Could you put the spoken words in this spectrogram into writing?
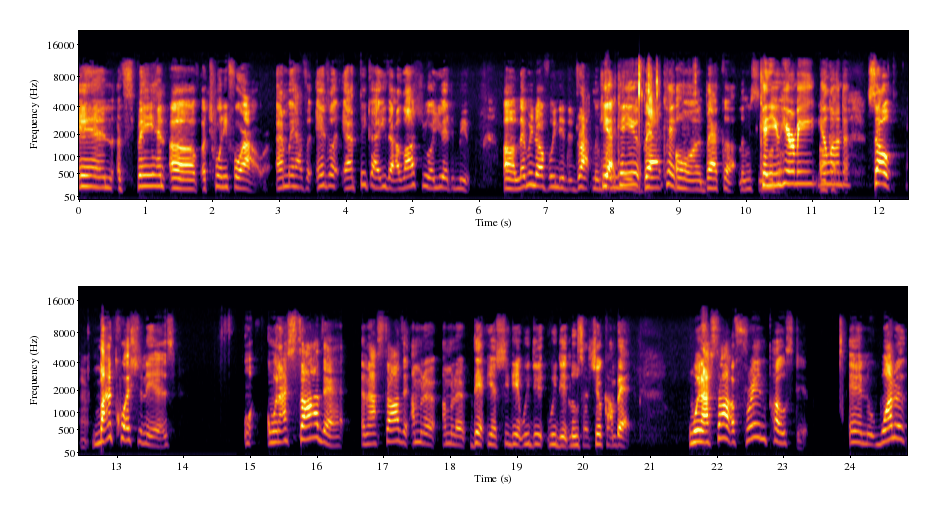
in a span of a 24 hour. I may have to, Angela. I think I either I lost you or you had to mute. Uh, let me know if we need to drop me. Yeah, can you- back can- on back up? Let me see. Can you hear me, Yolanda? So my question is, when I saw that, and I saw that, I'm gonna, I'm gonna. That, yes, she did. We did, we did lose her. She'll come back. When I saw a friend post it, and one of,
